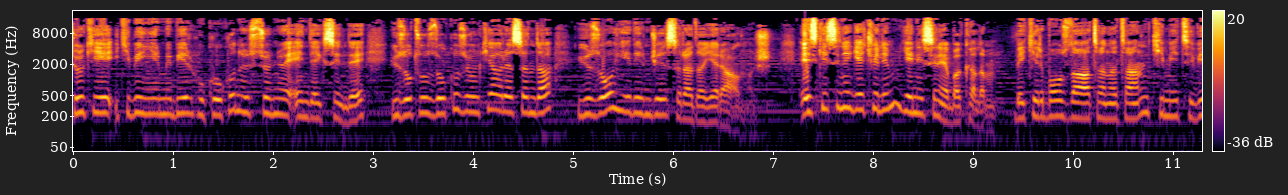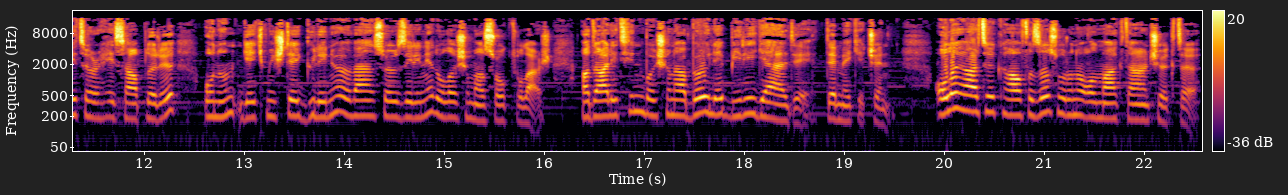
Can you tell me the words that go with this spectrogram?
Türkiye 2021 Hukukun Üstünlüğü Endeksinde 139 ülke arasında 117. sırada yer almış. Eskisini geçelim, yenisine bakalım. Bekir Bozdağ tanıtan kimi Twitter hesapları onun geçmişte Gülen'i öven sözlerini dolaşıma soktular. Adaletin başına böyle biri geldi demek için. Olay artık hafıza sorunu olmaktan çıktı.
